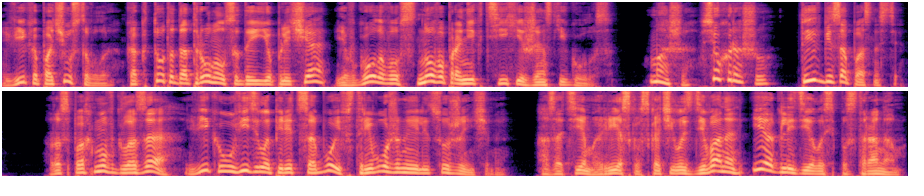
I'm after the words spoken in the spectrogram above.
Вика почувствовала, как кто-то дотронулся до ее плеча, и в голову снова проник тихий женский голос. «Маша, все хорошо. Ты в безопасности». Распахнув глаза, Вика увидела перед собой встревоженное лицо женщины, а затем резко вскочила с дивана и огляделась по сторонам.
